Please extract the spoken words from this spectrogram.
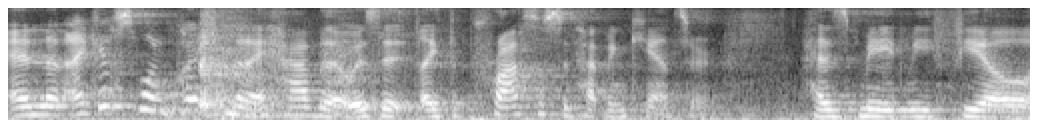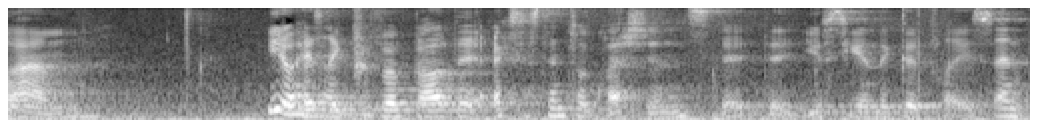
And then I guess one question that I have though is that like the process of having cancer has made me feel, um, you know, has like provoked all the existential questions that, that you see in the good place. And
